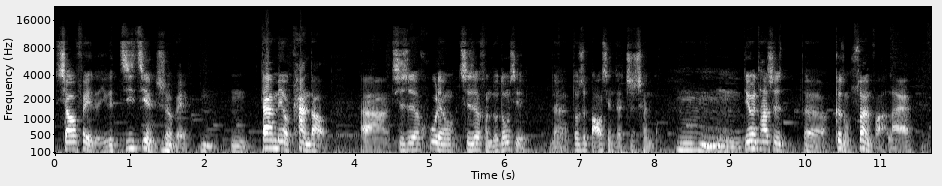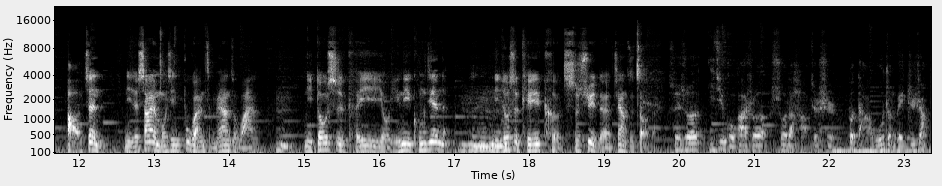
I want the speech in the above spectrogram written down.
消费的一个基建设备。嗯嗯，大家没有看到啊，其实互联网其实很多东西呃都是保险在支撑的。嗯嗯，因为它是呃各种算法来保证。你的商业模型不管怎么样子玩，嗯，你都是可以有盈利空间的，嗯，你都是可以可持续的这样子走的。所以说一句古话说说得好，就是不打无准备之仗，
